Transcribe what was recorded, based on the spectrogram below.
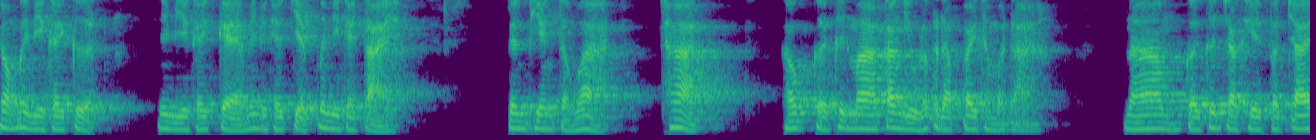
ก็ไม่มีใครเกิด ไม่มีใครแก่ ไม่มีใครเจ็บ ไม่มีใครตาย เป็นเพียงแต่ว่าธาตุเขาเกิดขึ้นมาตั้งอยู่แล้วก็ดับไปธรรมดา นามเกิดขึ้นจากเหตุปัจจัย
